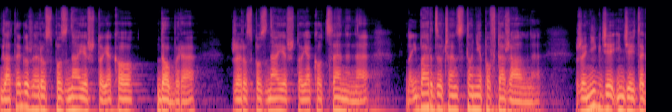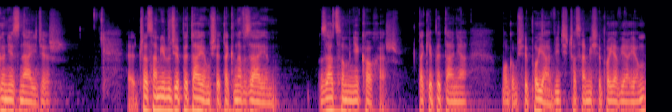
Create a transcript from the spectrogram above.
Dlatego, że rozpoznajesz to jako dobre, że rozpoznajesz to jako cenne, no i bardzo często niepowtarzalne, że nigdzie indziej tego nie znajdziesz. Czasami ludzie pytają się tak nawzajem: Za co mnie kochasz? Takie pytania mogą się pojawić, czasami się pojawiają.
